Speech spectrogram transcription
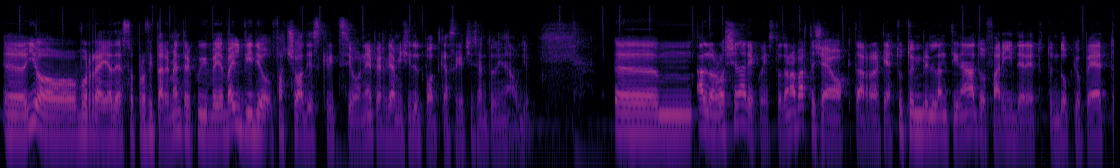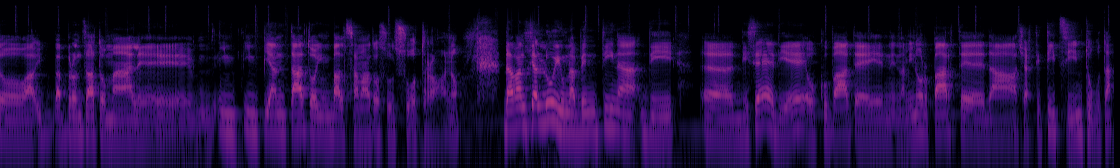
eh, io vorrei adesso approfittare, mentre qui va il video, faccio la descrizione per gli amici del podcast che ci sentono in audio. Ehm, allora, lo scenario è questo. Da una parte c'è Octar, che è tutto imbrillantinato, fa ridere, tutto in doppio petto, abbronzato male, in, impiantato, imbalsamato sul suo trono. Davanti a lui una ventina di, eh, di sedie occupate nella minor parte da certi tizi in tuta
